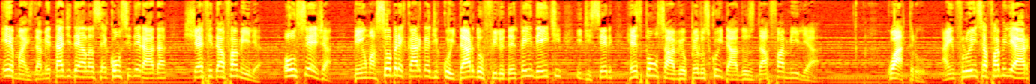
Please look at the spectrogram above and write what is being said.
e mais da metade delas é considerada chefe da família, ou seja, tem uma sobrecarga de cuidar do filho dependente e de ser responsável pelos cuidados da família. 4. A influência familiar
